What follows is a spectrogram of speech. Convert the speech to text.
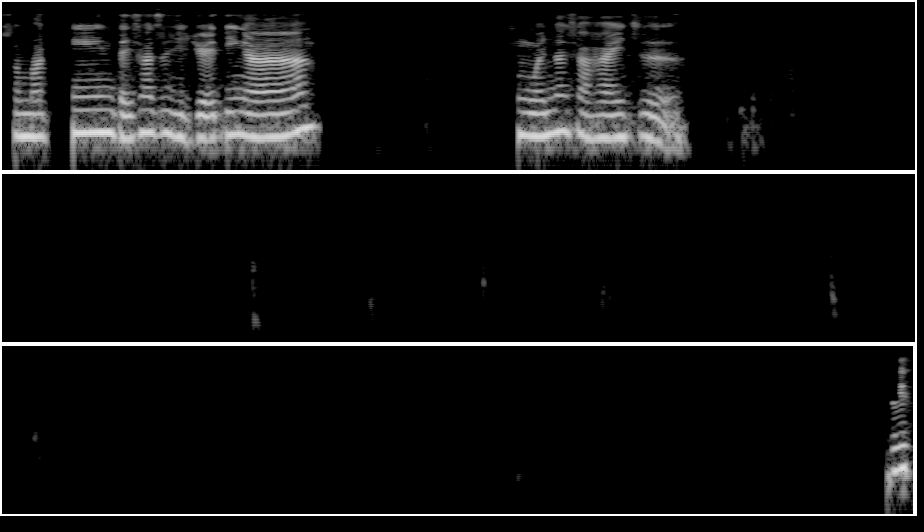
semakin，等一下自己决定啊。 文的小孩子。this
